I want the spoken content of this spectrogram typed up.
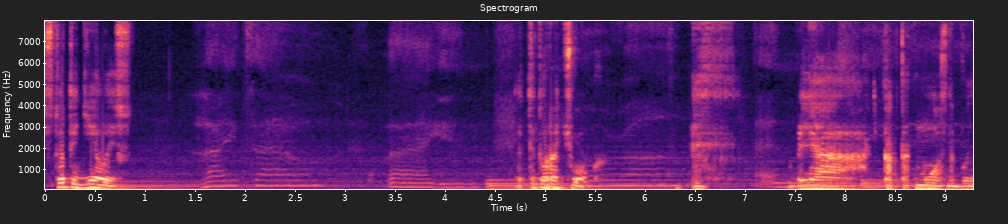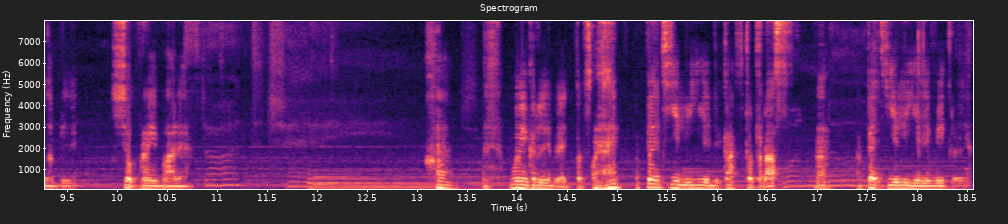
Что ты делаешь? Да ты дурачок. Бля, как так можно было, бля? Все проебали. Выиграли, блядь, пацаны. Опять еле-еле, как в тот раз. Опять еле-еле выиграли.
